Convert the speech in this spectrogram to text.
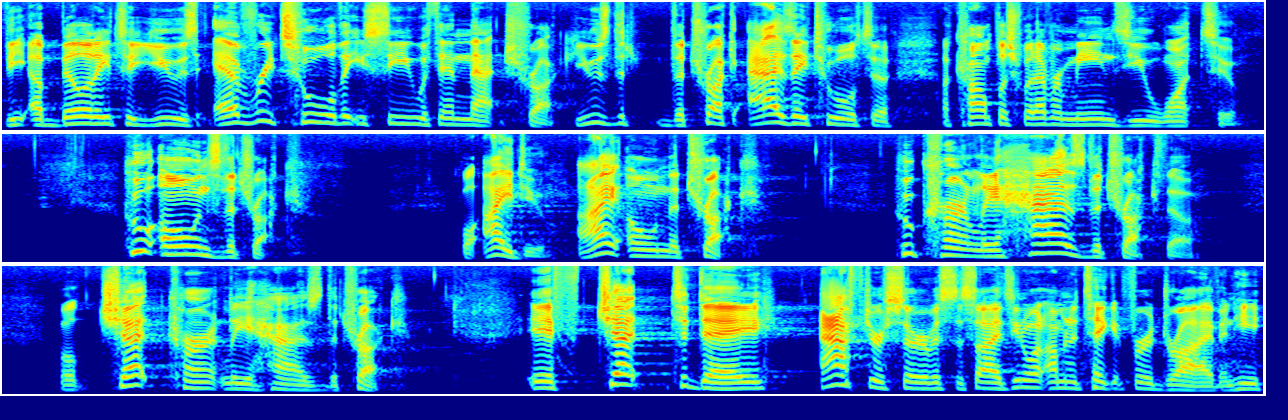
the ability to use every tool that you see within that truck. Use the, the truck as a tool to accomplish whatever means you want to. Who owns the truck? Well, I do. I own the truck. Who currently has the truck, though? Well, Chet currently has the truck. If Chet today, after service, decides, you know what, I'm going to take it for a drive, and he,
